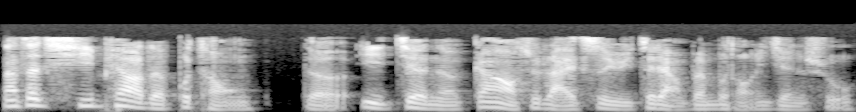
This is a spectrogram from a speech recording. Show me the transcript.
那这七票的不同。的意见呢，刚好是来自于这两份不同意见书。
